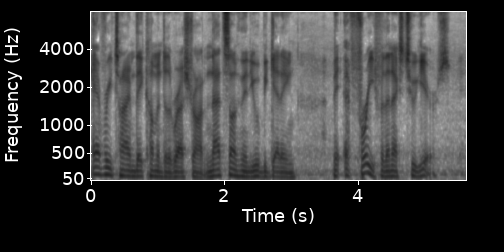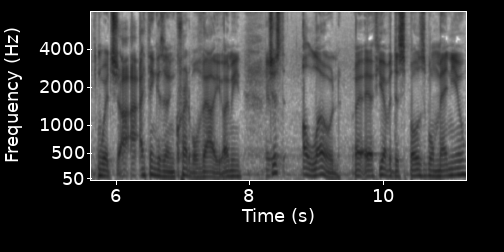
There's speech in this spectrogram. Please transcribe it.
every time they come into the restaurant, and that's something that you would be getting uh, free for the next two years, which I, I think is an incredible value. I mean, just alone, uh, if you have a disposable menu.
